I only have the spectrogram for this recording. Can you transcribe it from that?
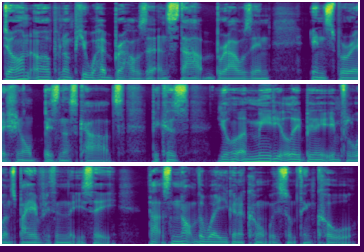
don't open up your web browser and start browsing inspirational business cards because you'll immediately be influenced by everything that you see. That's not the way you're going to come up with something cool.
